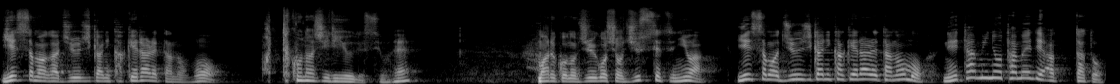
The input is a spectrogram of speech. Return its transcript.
イエス様が十字架にかけられたのも全く同じ理由ですよね。マルコの15章10節には、イエス様は十字架にかけられたのも、妬みのためであったと、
